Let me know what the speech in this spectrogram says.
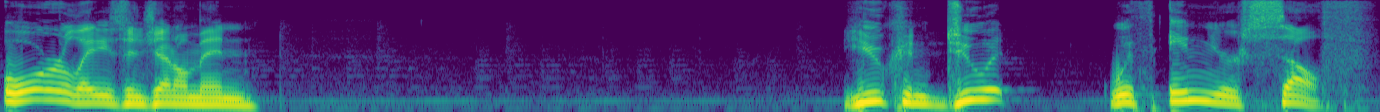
Or, ladies and gentlemen, you can do it within yourself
